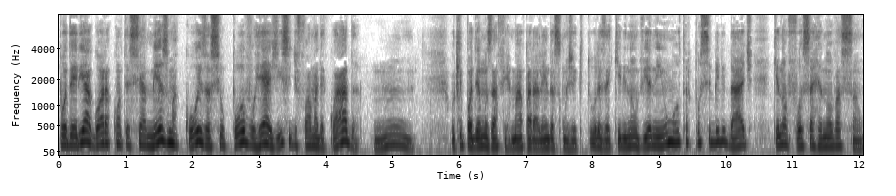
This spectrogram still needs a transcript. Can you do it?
Poderia agora acontecer a mesma coisa se o povo reagisse de forma adequada? Hum. O que podemos afirmar para além das conjecturas é que ele não via nenhuma outra possibilidade que não fosse a renovação.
